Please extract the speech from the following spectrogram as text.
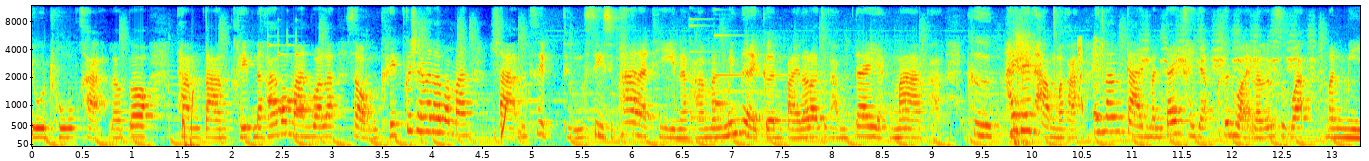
YouTube ค่ะ แล้วก็ทำตามคลิปนะคะ ประมาณวันละ 2 คลิปก็ใช้เวลาประมาณ 30ถึง45 นาทีนะคะ มันไม่เหนื่อยเกินไปแล้วเราจะทำได้อย่างมากค่ะ คือให้ได้ทำอะค่ะให้ร่างกายมันได้ขยับเคลื่อนไหวแล้วรู้สึกว่ามันมี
